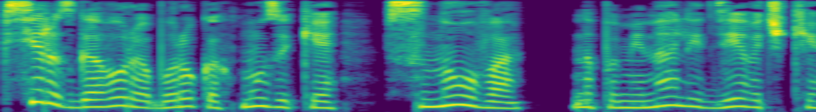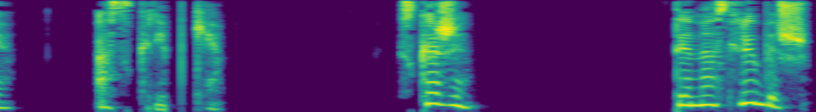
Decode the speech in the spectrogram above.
все разговоры об уроках музыки снова напоминали девочке о скрипке. «Скажи, ты нас любишь?»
